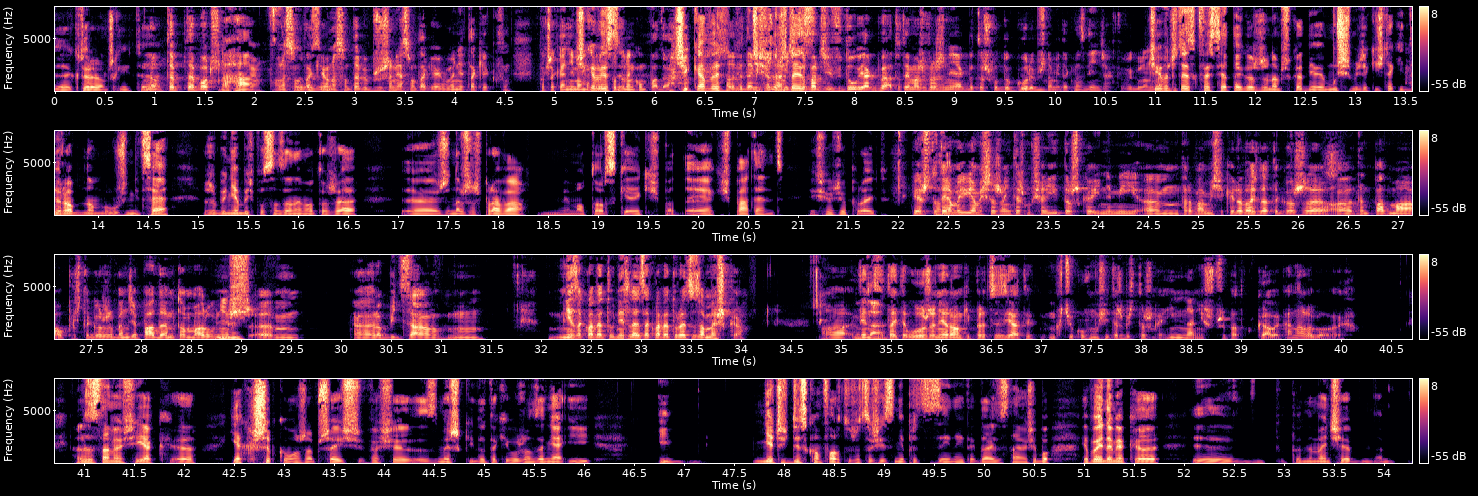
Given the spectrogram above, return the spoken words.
E, które rączki? Te, no, te, te boczne. Aha, takie. One są takie, one są, te wybrzuszenia są takie jakby nie tak jak, poczekaj, nie mam ciekawe pod ręką pada. Ciekawe, Ale wydaje mi się, że tam to jest... to bardziej w dół jakby, a tutaj masz wrażenie jakby to szło do góry, przynajmniej tak na zdjęciach to wygląda. Ciekawe, czy to jest kwestia tego, że na przykład, nie wiem, musisz mieć jakiś taki drobną różnicę, żeby nie być posądzonym o to, że, e, że naruszasz prawa, nie wiem, autorskie, jakiś, jakiś patent, jeśli chodzi o projekt. Wiesz, tutaj ja, ja, myślę, że oni też musieli troszkę innymi um, prawami się kierować, dlatego że e, ten pad ma, oprócz tego, że będzie padem, to ma również um, robić za, um, nie, za klawiaturę, nie tyle za klawiaturę, co za myszkę. no więc tak. tutaj te ułożenie rąk i precyzja tych kciuków musi też być troszkę inna niż w przypadku gałek analogowych. Ale zastanawiam się, jak, e, jak szybko można przejść właśnie z myszki do takiego urządzenia i, i nie czuć dyskomfortu, że coś jest nieprecyzyjne i tak dalej. Zastanawiam się, bo ja pamiętam, jak e, w pewnym momencie,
